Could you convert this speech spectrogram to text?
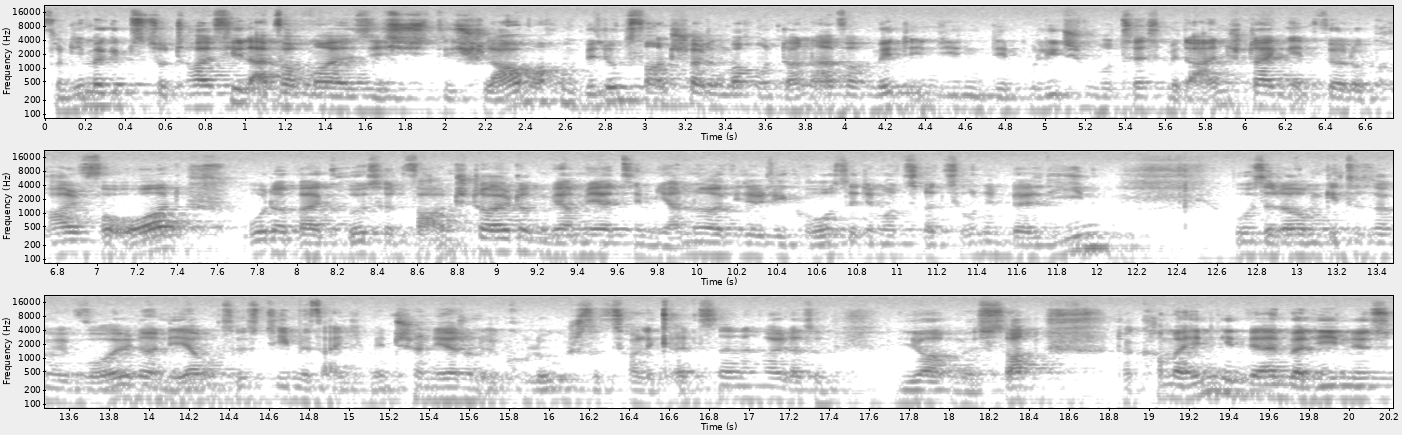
Von dem her gibt es total viel. Einfach mal sich, sich schlau machen, Bildungsveranstaltungen machen und dann einfach mit in den, den politischen Prozess mit einsteigen, entweder lokal vor Ort oder bei größeren Veranstaltungen. Wir haben ja jetzt im Januar wieder die große Demonstration in Berlin wo es ja darum geht zu sagen, wir wollen ein Ernährungssystem, das eigentlich menschernährt und ökologisch-soziale Grenzen enthält. Also wir haben es satt. Da kann man hingehen, wer in Berlin ist.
